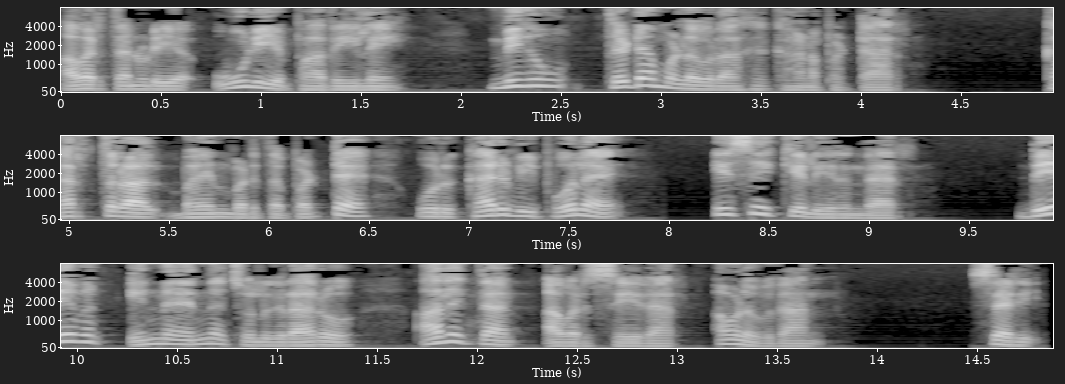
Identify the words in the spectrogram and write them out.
அவர் தன்னுடைய ஊழிய பாதையிலே மிகவும் திடமுள்ளவராக காணப்பட்டார். கர்த்தரால் பயன்படுத்தப்பட்ட ஒரு கருவி போல இசைக்கில் இருந்தார். தேவன் என்ன என்ன சொல்கிறாரோ அதைத்தான் அவர் செய்தார். அவ்வளவுதான். சரி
